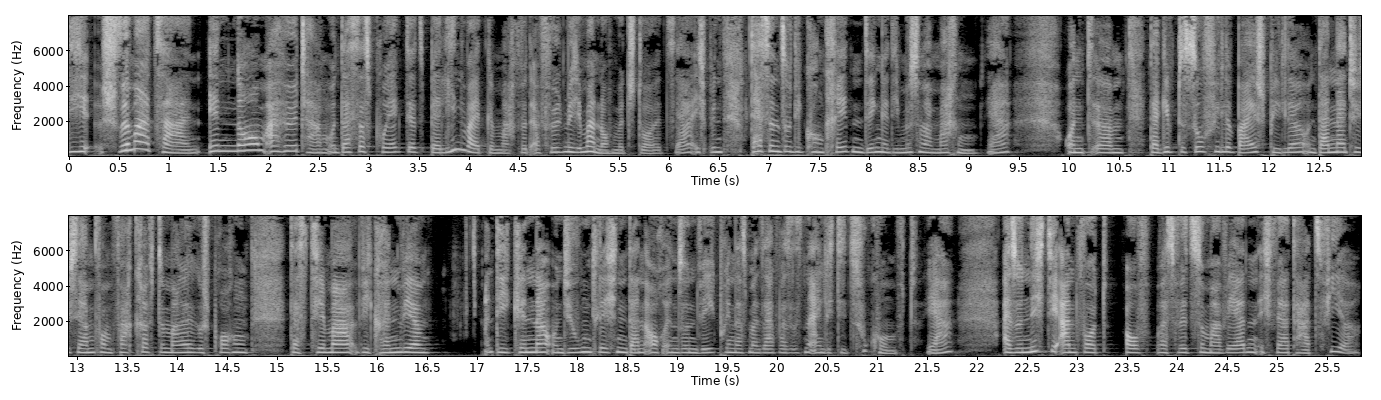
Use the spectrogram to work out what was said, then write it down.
die Schwimmerzahlen enorm erhöht haben und dass das Projekt jetzt berlinweit gemacht wird, erfüllt mich immer noch mit Stolz. Ja, ich bin, das sind so die konkreten Dinge, die müssen wir machen. Ja, und ähm, da gibt es so viele Beispiele und dann natürlich, Sie haben vom Fachkräftemangel gesprochen, das Thema, wie können wir die Kinder und Jugendlichen dann auch in so einen Weg bringen, dass man sagt, was ist denn eigentlich die Zukunft? Ja, also nicht die Antwort auf, was willst du mal werden? Ich werde Hartz IV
